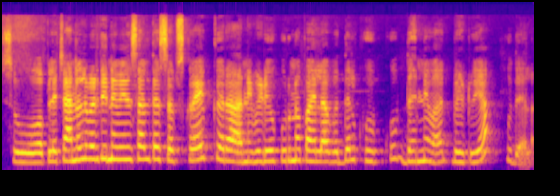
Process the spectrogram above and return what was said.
सो आपल्या चॅनलवरती नवीन असाल तर सबस्क्राईब करा. आणि व्हिडिओ पूर्ण पाहिल्याबद्दल खूप खूप धन्यवाद. भेटूया उद्याला.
